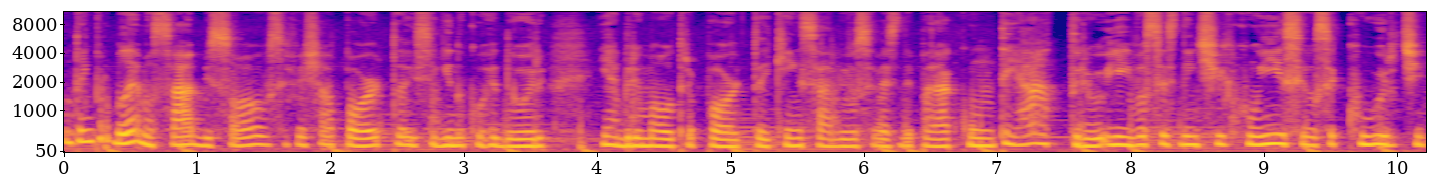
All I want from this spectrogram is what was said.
não tem problema, sabe? Só você fechar a porta e seguir no corredor e abrir uma outra porta. E quem sabe você vai se deparar com teatro e aí você se identifica com isso e você curte.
